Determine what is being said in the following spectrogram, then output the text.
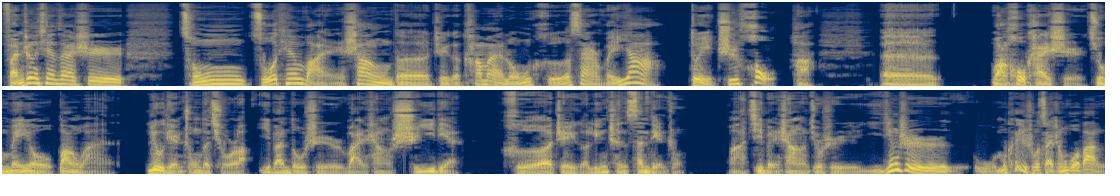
反正现在是从昨天晚上的这个喀麦隆和塞尔维亚队之后哈，呃。往后开始就没有傍晚六点钟的球了，一般都是晚上十一点和这个凌晨三点钟，啊，基本上就是已经是我们可以说赛程过半了。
